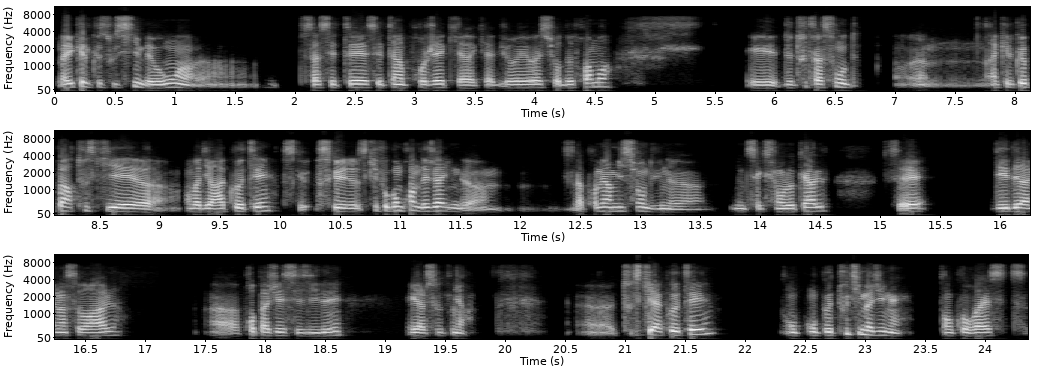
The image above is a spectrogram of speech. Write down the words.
On a eu quelques soucis, mais bon, euh, ça, c'était, c'était un projet qui a, qui a duré ouais, sur deux, trois mois. Et de toute façon, euh, à quelque part, tout ce qui est, euh, on va dire, à côté, parce que, parce que ce qu'il faut comprendre déjà, une, euh, la première mission d'une, section locale, c'est d'aider Alain Soral à propager ses idées et à le soutenir. Tout ce qui est à côté, on, on peut tout imaginer tant qu'on reste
